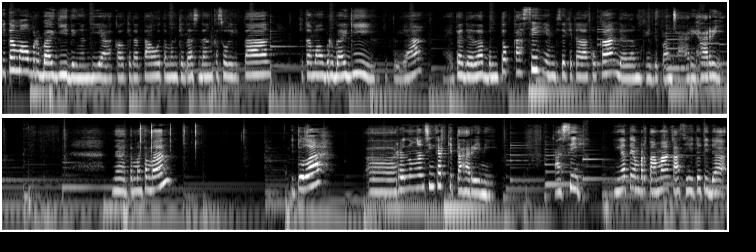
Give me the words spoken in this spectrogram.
kita mau berbagi dengan dia. Kalau kita tahu teman kita sedang kesulitan, kita mau berbagi gitu ya. Nah, itu adalah bentuk kasih yang bisa kita lakukan dalam kehidupan sehari-hari. Nah, teman-teman, itulah uh, renungan singkat kita hari ini. Kasih. Ingat yang pertama, kasih itu tidak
